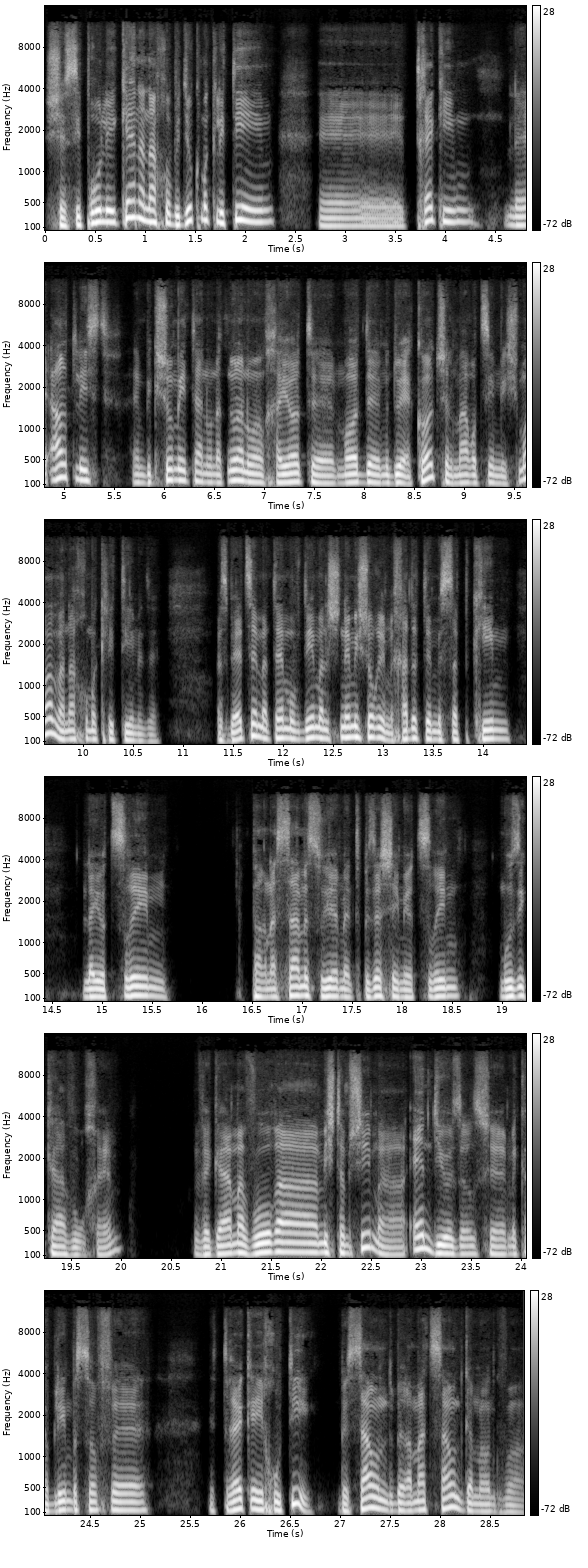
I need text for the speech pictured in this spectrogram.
שסיפרו לי, כן, אנחנו בדיוק מקליטים אה, טרקים לארטליסט. הם ביקשו מאיתנו, נתנו לנו הנחיות אה, מאוד אה, מדויקות של מה רוצים לשמוע, ואנחנו מקליטים את זה. אז בעצם אתם עובדים על שני מישורים. אחד, אתם מספקים ליוצרים פרנסה מסוימת בזה שהם יוצרים מוזיקה עבורכם, וגם עבור המשתמשים, ה-end שמקבלים בסוף uh, טרק איכותי, בסאונד, ברמת סאונד גם מאוד גבוהה.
